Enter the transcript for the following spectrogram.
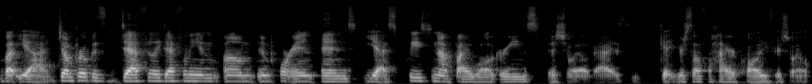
but yeah, jump rope is definitely, definitely in, um, important. And yes, please do not buy Walgreens fish oil, guys. Get yourself a higher quality fish oil.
